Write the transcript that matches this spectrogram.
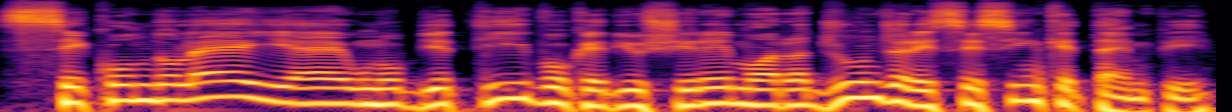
Secondo lei è un obiettivo che riusciremo riusciremo a raggiungere e se sì in che tempi?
